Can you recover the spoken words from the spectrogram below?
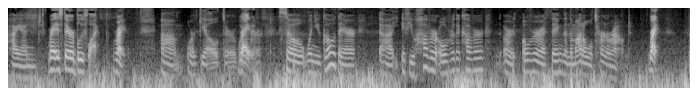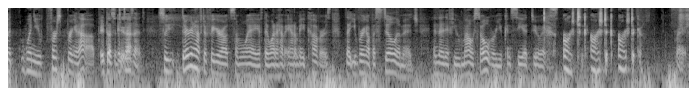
high end, Right? It's their Bluefly. right, um, or Gilt or Right. So when you go there, uh, if you hover over the cover or over a thing, then the model will turn around. Right. But when you first bring it up, It doesn't do it that. doesn't. So they're going to have to figure out some way if they want to have animated covers that you bring up a still image, and then if you mouse over, you can see it do its Ernst, Ernst, Ernst. right.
